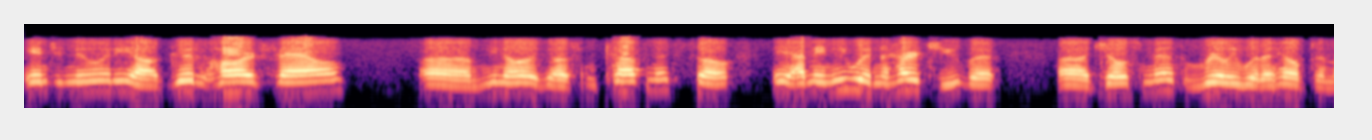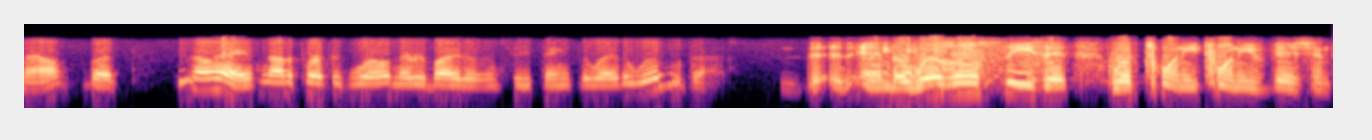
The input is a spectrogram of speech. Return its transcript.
ingenuity, a good hard foul um, you know, uh, some toughness. So, yeah, I mean, he wouldn't hurt you, but uh, Joe Smith really would have helped him out. But, you know, hey, it's not a perfect world, and everybody doesn't see things the way the Wizzle does. And the Wizzle sees it with 2020 vision.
